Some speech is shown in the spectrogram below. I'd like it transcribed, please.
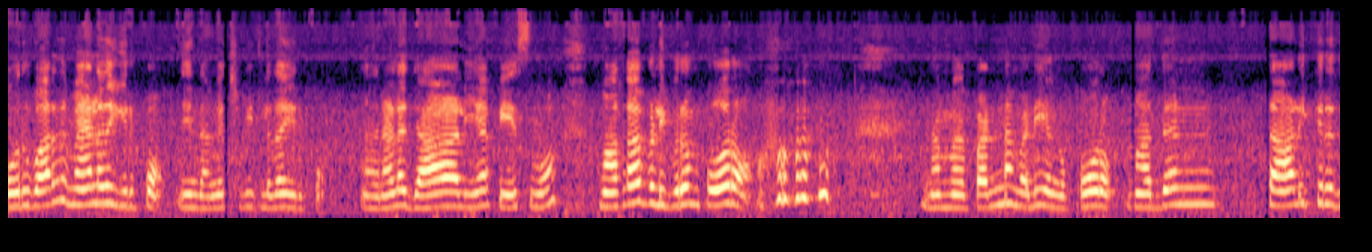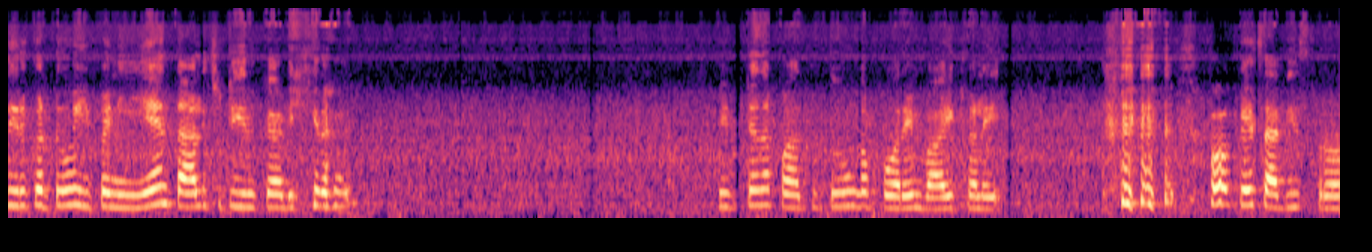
ஒரு வாரத்துக்கு மேலே தான் இருப்போம். என் தங்கச்சி வீட்டில் தான் இருப்போம். அதனால் ஜாலியாக பேசுவோம். மகாபலிபுரம் போகிறோம் நம்ம பண்ணபடி அங்கே போகிறோம் மதன் தாளிக்கிறது இருக்கட்டும். இப்போ நீ ஏன் தாளிச்சுட்டு இருக்க அப்படிங்கிறாங்க. விட்டதை பார்த்து தூங்க போகிறேன் பாய்க்கலை ஓகே சதீஷ் ப்ரோ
